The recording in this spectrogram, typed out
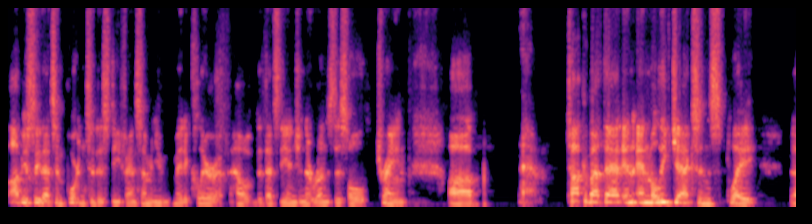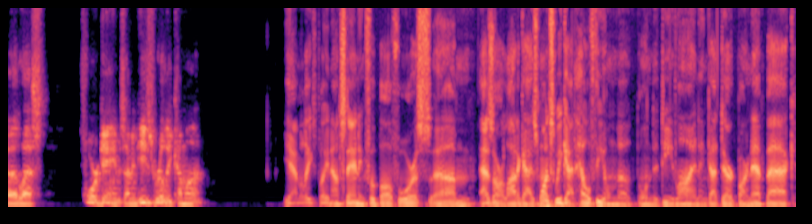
obviously, that's important to this defense. I mean, you've made it clear how that that's the engine that runs this whole train. Uh, talk about that and and Malik Jackson's play uh, last four games. I mean, he's really come on. Yeah, Malik's played outstanding football for us, um, as are a lot of guys. Once we got healthy on the on the D line and got Derek Barnett back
